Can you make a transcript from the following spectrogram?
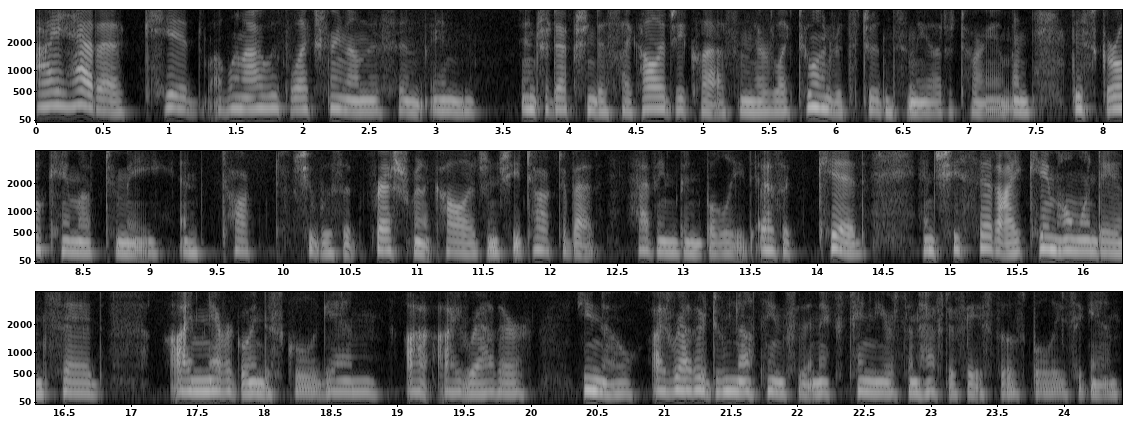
I had a kid uh, when I was lecturing on this in, in introduction to psychology class and there were like 200 students in the auditorium and this girl came up to me and talked she was a freshman at college and she talked about having been bullied as a kid and she said i came home one day and said I'm never going to school again. I, I'd rather, you know, I'd rather do nothing for the next 10 years than have to face those bullies again.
